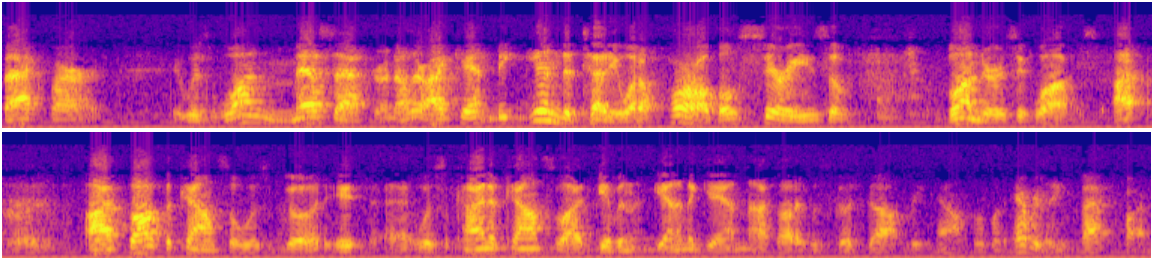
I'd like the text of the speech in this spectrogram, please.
backfired. It was one mess after another. I can't begin to tell you what a horrible series of blunders it was. I, I thought the counsel was good. It uh, was the kind of counsel I'd given again and again. I thought it was good godly counsel, but everything backfired.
